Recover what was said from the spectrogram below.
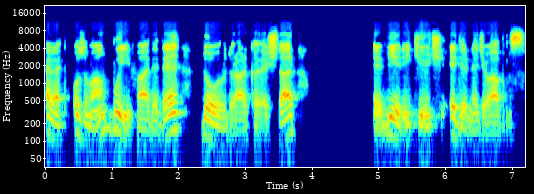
Evet o zaman bu ifade de doğrudur arkadaşlar. 1, 2, 3 Edirne cevabımız.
